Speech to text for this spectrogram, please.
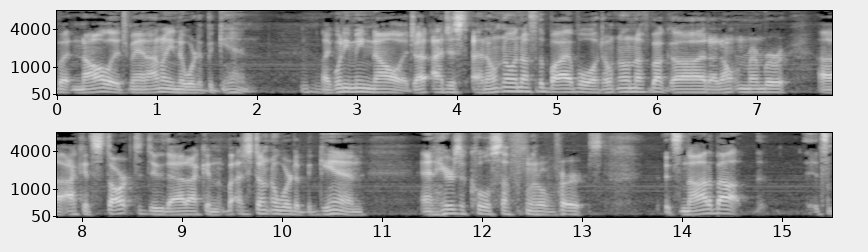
but knowledge, man, I don't even know where to begin. Like, what do you mean knowledge? I, I just I don't know enough of the Bible. I don't know enough about God. I don't remember. Uh, I could start to do that. I can, but I just don't know where to begin. And here's a cool supplemental verse. It's not about it's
